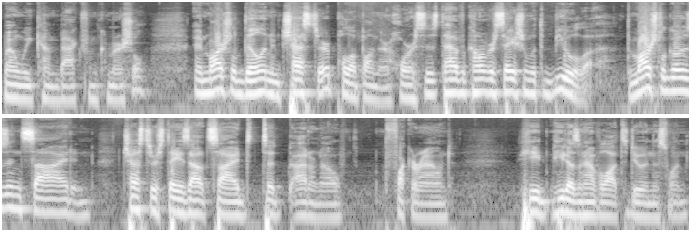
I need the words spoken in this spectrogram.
when we come back from commercial, and Marshal Dillon and Chester pull up on their horses to have a conversation with Beulah. The marshal goes inside, and Chester stays outside to, I don't know, fuck around. He, he doesn't have a lot to do in this one.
